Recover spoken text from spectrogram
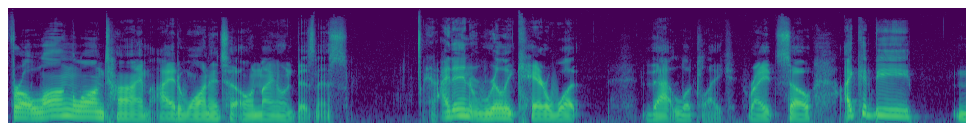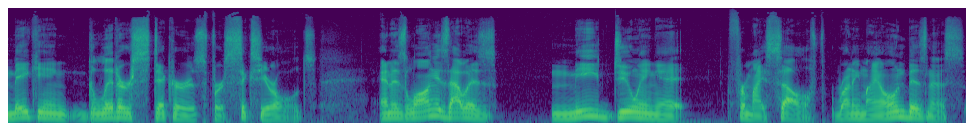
for a long long time I had wanted to own my own business. And I didn't really care what that looked like, right? So I could be making glitter stickers for 6-year-olds. And as long as that was me doing it for myself, running my own business,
